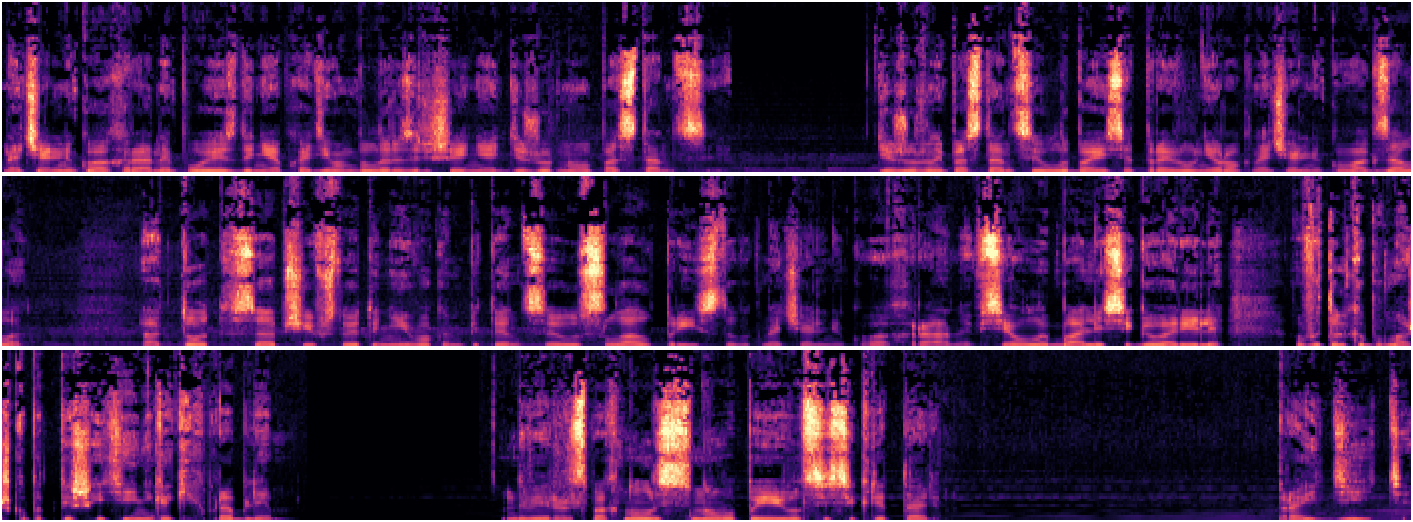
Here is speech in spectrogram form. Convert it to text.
Начальнику охраны поезда необходимо было разрешение от дежурного по станции. Дежурный по станции, улыбаясь, отправил Неро к начальнику вокзала, А тот, сообщив, что это не его компетенция, услал пристава к начальнику охраны. Все улыбались и говорили, «Вы только бумажку подпишите, и никаких проблем». Дверь распахнулась, снова появился секретарь. «Пройдите»,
